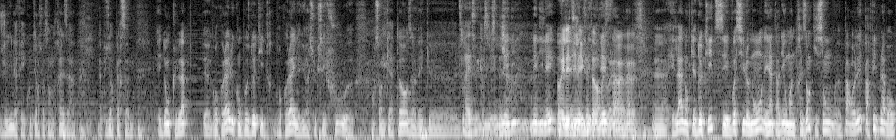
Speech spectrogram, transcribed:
Johnny l'a fait écouter en 73 à, à plusieurs personnes. Et donc là, Grocola lui compose deux titres. Grocola, il a eu un succès fou euh, en 74 avec euh, Ouais, c'est quoi ce titre déjà Lady, Lady Lay. Oui, Lady Lay, exactement, voilà, ça, ouais. Euh, et là, donc il y a deux titres, c'est Voici le monde et Interdit aux moins de 13 ans, qui sont euh, parolés par Philippe Labro.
